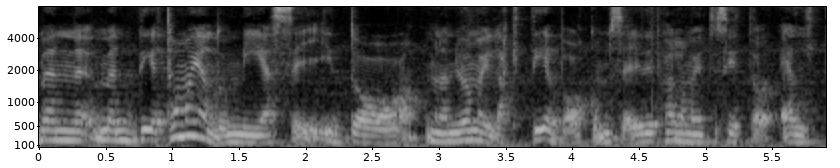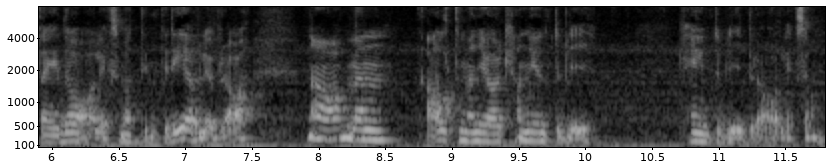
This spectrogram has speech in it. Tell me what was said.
Men, men det tar man ju ändå med sig idag. Men nu har man ju lagt det bakom sig. Det pallar man ju inte sitta och älta idag, liksom, att inte det blev bra. Ja, men allt man gör kan ju inte bli, kan ju inte bli bra liksom.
